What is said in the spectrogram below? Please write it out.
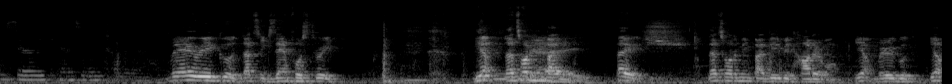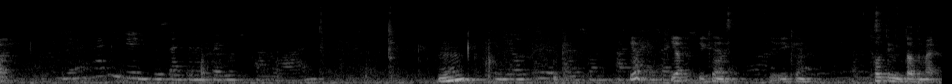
necessarily cancel each other out? very good, that's examples three. Yep, that's what I mean by, hey, shh. That's what I mean by a little bit harder one. Yeah, very good, yep. You know how you did the second equation to find y? Hmm Can you also do one to Yep, y? Yep, you can. Yeah, you can. Totally doesn't matter.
